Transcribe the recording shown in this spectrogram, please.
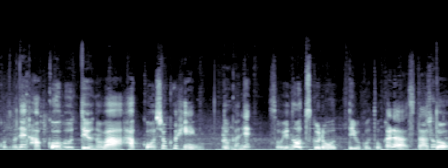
このね発酵部っていうのは発酵食品とかね、そういうのを作ろうっていうことからスタート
